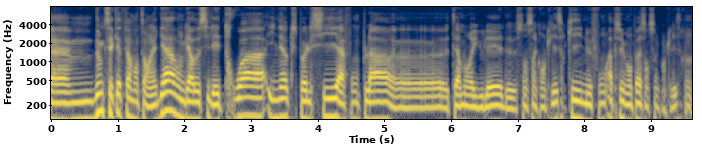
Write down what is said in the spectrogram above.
Euh, donc ces quatre fermenteurs on les garde, on garde aussi les trois inox Polsi à fond plat euh, thermorégulés de 150 litres qui ne font absolument pas 150 litres. Mhm.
